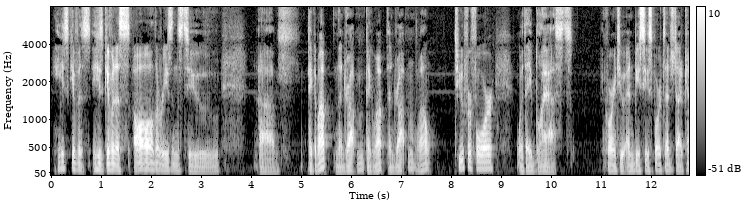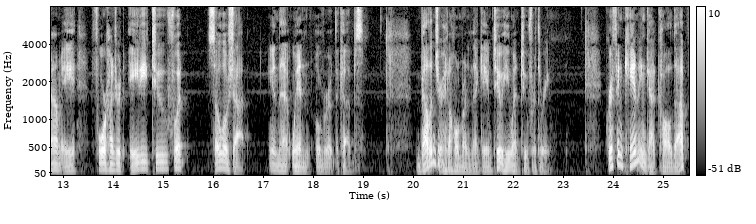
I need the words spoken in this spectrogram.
he's give us he's given us all the reasons to uh, pick him up and then drop him, pick him up, then drop him. Well, two for four with a blast. According to NBCSportsEdge.com, a 482 foot solo shot in that win over the Cubs. Bellinger hit a home run in that game too. He went two for three. Griffin Canning got called up.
